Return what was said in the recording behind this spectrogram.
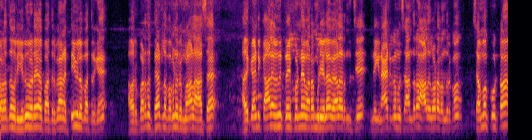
படத்தை ஒரு இருவடையாக பார்த்துருப்பேன். ஆனால் டிவியில் பார்த்துருக்கேன். அவர் படத்தை தேட்டரில் பார்க்கணும் ரொம்ப நாள் ஆசை. அதுக்காண்டி காலையில இருந்து ட்ரை பண்ணேன் வர முடியல வேலை இருந்துச்சு. இன்னைக்கு ஞாயிற்றுக்கிழமை சாயந்தரம் ஆளுகளோட வந்திருக்கோம். செம கூட்டம்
